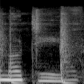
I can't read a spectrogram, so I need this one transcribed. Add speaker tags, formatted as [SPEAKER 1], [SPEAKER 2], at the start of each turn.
[SPEAKER 1] Motif.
